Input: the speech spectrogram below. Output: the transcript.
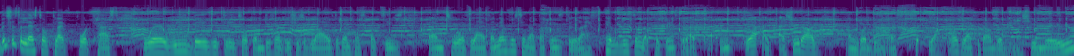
this is the Let's Talk Life podcast where we basically talk on different issues of life, different perspectives um, towards life, and everything that pertains to life. Everything that pertains to life. Um, yeah, I, I should add, and God being us. Yeah, what's life without God being us? You know.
